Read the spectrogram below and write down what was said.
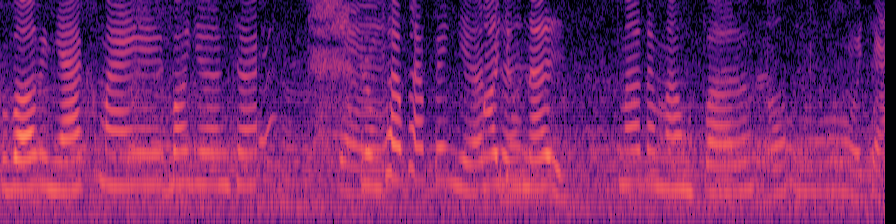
បបរកញ្ញាខ្មែររបស់យើងចារំភើបខ្លាំងពេកនិយាយមកយូរនៅមកតែម៉ោង7អូចា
